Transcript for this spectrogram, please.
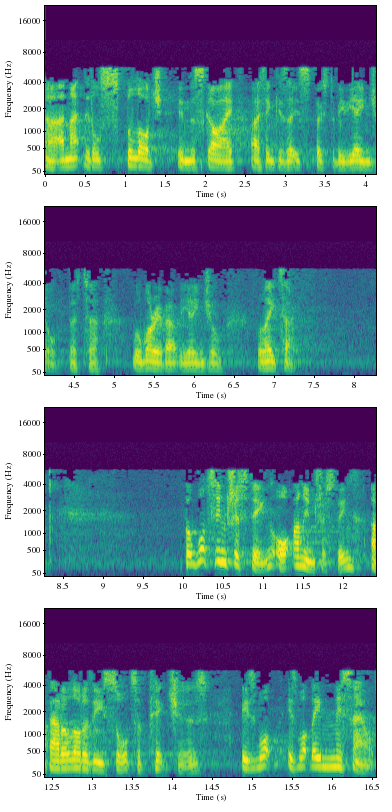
and that little splodge in the sky, I think, is, is supposed to be the angel. But we'll worry about the angel later. But what's interesting or uninteresting about a lot of these sorts of pictures is what, is what they miss out.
